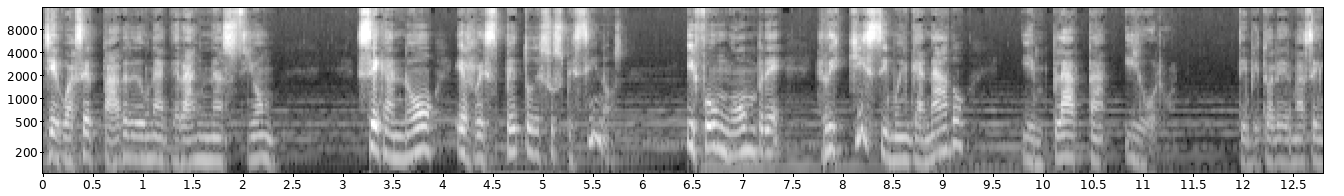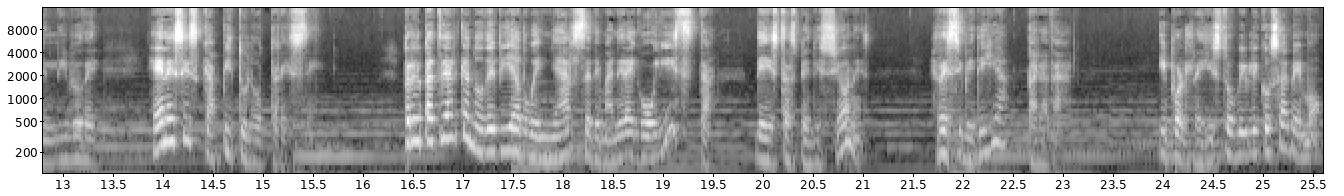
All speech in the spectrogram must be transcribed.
Llegó a ser padre de una gran nación. Se ganó el respeto de sus vecinos y fue un hombre riquísimo en ganado y en plata y oro. Te invito a leer más en el libro de Génesis capítulo 13. Pero el patriarca no debía adueñarse de manera egoísta de estas bendiciones. Recibiría para dar. Y por el registro bíblico sabemos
